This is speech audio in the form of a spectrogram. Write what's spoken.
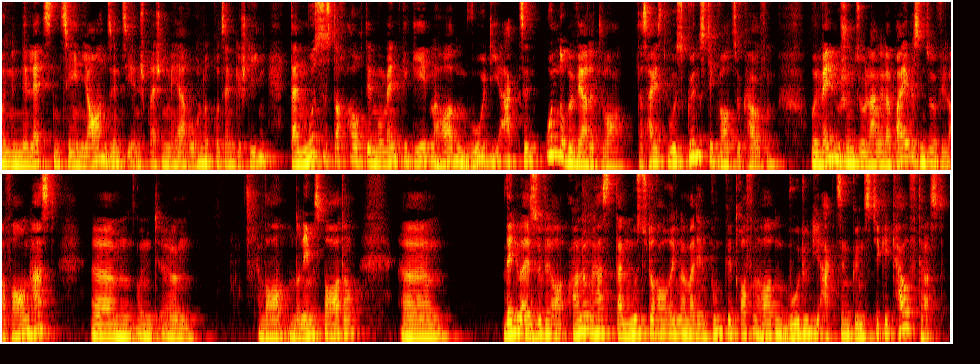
und in den letzten zehn Jahren sind sie entsprechend mehrere hundert Prozent gestiegen, dann muss es doch auch den Moment gegeben haben, wo die Aktien unterbewertet waren. Das heißt, wo es günstig war zu kaufen. Und wenn du schon so lange dabei bist und so viel Erfahrung hast ähm, und ähm, war Unternehmensberater, ähm, wenn du also so viel Ahnung hast, dann musst du doch auch irgendwann mal den Punkt getroffen haben, wo du die Aktien günstig gekauft hast.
